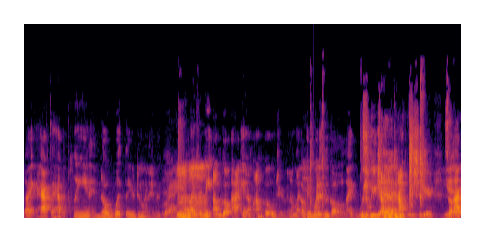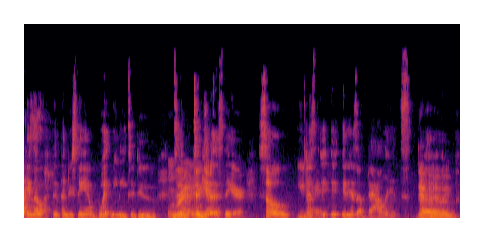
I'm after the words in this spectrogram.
like have to have a plan and know what they're doing, and right. you know, like Mhm. for me, I'm go, I am, I'm goal driven. I'm like, okay, what is Mm-hmm. the goal? Like, what are we trying to Yes. accomplish here? So I can know and understand what we need to do to, Mhm. to get us there. So you just, Right. it, it, it is a balance Definitely. of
